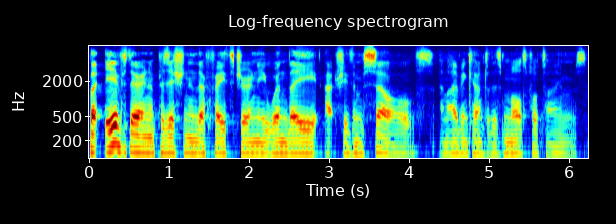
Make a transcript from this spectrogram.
But if they're in a position in their faith journey when they actually themselves, and I've encountered this multiple times,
